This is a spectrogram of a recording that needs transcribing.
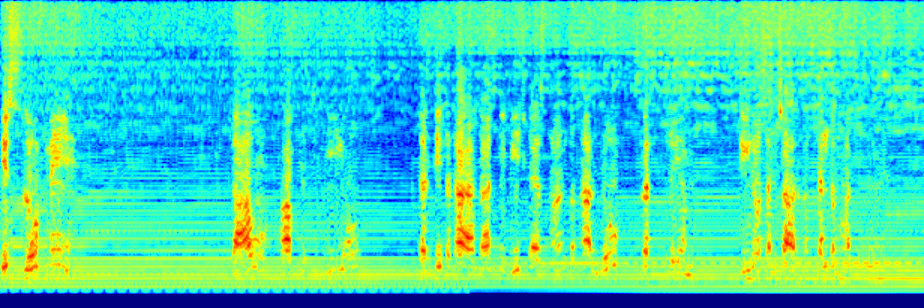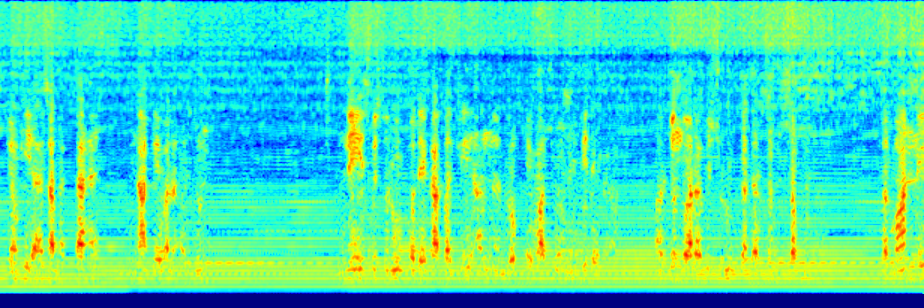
इस श्लोक में गाँव और पृथ्वी धरती तथा आकाश के बीच का स्थान तथा लोक तीनों संसार अत्यंत महत्वपूर्ण है, क्योंकि ऐसा लगता है न केवल अर्जुन ने इस विश्व रूप को देखा, बल्कि अन्य लोक के वासियों ने भी देखा। अर्जुन द्वारा विश्व रूप का दर्शन स्वप्न भगवान ने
